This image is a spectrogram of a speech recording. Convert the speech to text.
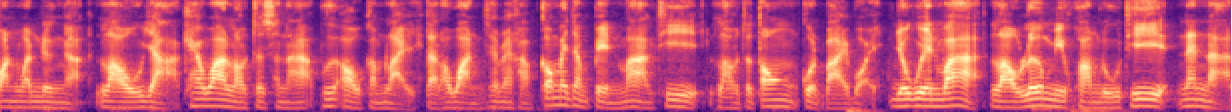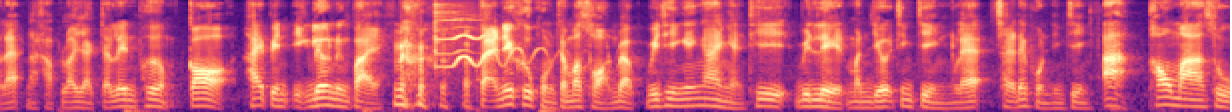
วันวันหนึ่งอะ่ะเราอยากแค่ว่าเราจะชนะเพื่อเอากำไรแต่ละวันใช่ไหมครับก็ไม่จำเป็นมากที่เราจะต้องกดบายบ่อย ยกเว้นว่าเราเริ่มมีความรู้ที่แน่นหนาแล้วนะครับเราอยากจะเล่นเพิ่มก็ให้เป็นอีกเรื่องหนึ่งไปแต่อันนี้คือผมจะมาสอนแบบวิธีง่ายๆไงที่วิเลตมันเยอะจริง ๆ และใช้ได้ผลจริง ๆ อะ เข้ามาสู่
